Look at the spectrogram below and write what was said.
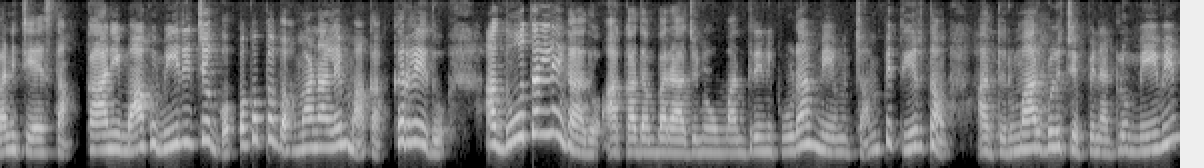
పని చేస్తాం కానీ మాకు మీరిచ్చే గొప్ప గొప్ప బహుమానాలేం మాకు అక్కర్లేదు ఆ దూతల్నే కాదు ఆ కదంబరాజును మంత్రిని కూడా మేము చంపి తీరుతాం. ఆ దుర్మార్గులు చెప్పినట్లు మేమేం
